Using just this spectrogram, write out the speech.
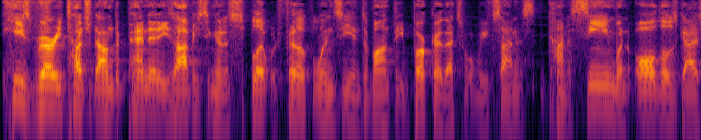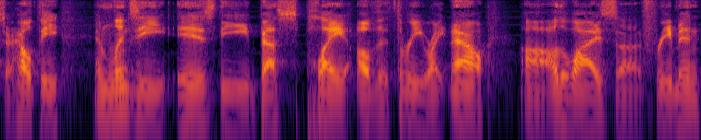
He's very touchdown dependent. He's obviously going to split with Philip Lindsay and Devontae Booker. That's what we've kind of seen when all those guys are healthy. And Lindsay is the best play of the three right now. Uh, otherwise, uh, Freeman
